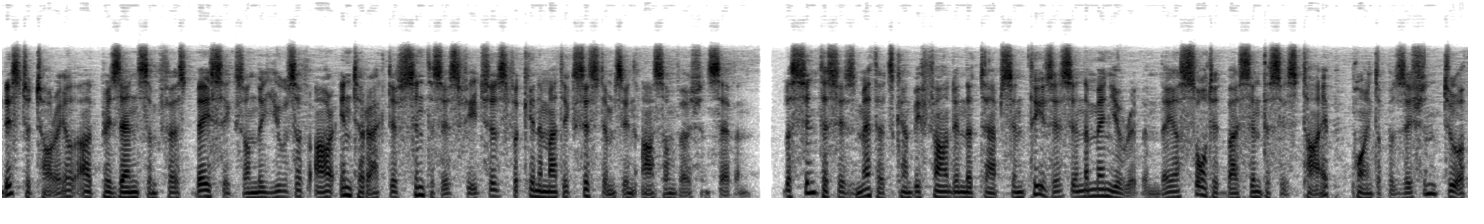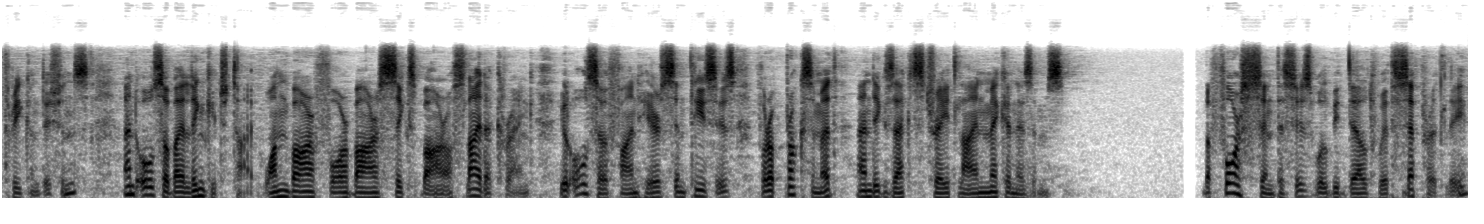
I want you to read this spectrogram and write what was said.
this tutorial I'll present some first basics on the use of our interactive synthesis features for kinematic systems in ASOM version 7. The synthesis methods can be found in the tab Synthesis in the menu ribbon. They are sorted by synthesis type, point of position, 2 or 3 conditions, and also by linkage type, 1 bar, 4 bar, 6 bar or slider crank. You'll also find here synthesis for approximate and exact straight line mechanisms. The force synthesis will be dealt with separately,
